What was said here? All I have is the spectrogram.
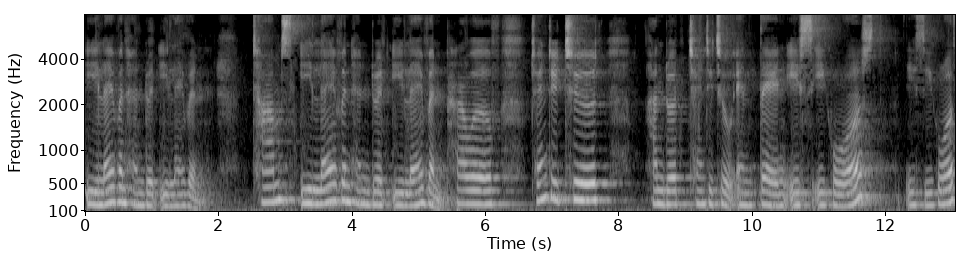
1111 times 1111 power of 2222 and then is equals is equals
